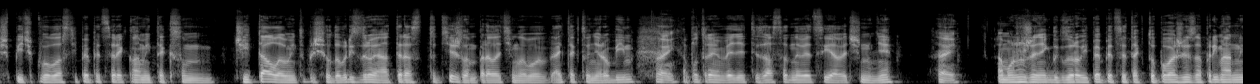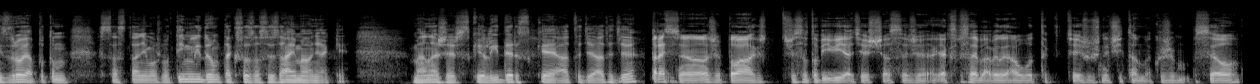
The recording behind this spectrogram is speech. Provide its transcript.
špičku v oblasti PPC reklamy, tak som čítal, lebo mi to prišiel dobrý zdroj a teraz to tiež len preletím, lebo aj tak to nerobím. Hej. A potrebujem vedieť tie zásadné veci a väčšinu nie. Hej. A možno, že niekto, kto robí PPC, tak to považuje za primárny zdroj a potom sa stane možno tým lídrom, tak sa zase zaujíma o nejaké manažerské, líderské a teda a teda. Presne, no, že, plá, že sa to vyvíja tiež v čase, že jak sme sa aj bavili, alebo tak tiež už nečítam akože SEO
